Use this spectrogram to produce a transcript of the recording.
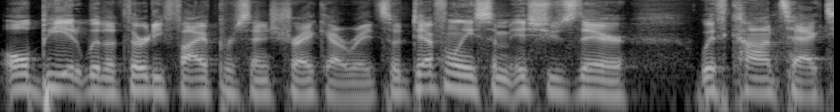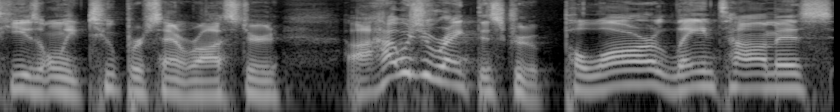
albeit with a 35% strikeout rate. So definitely some issues there with contact. He is only 2% rostered. Uh, how would you rank this group? Pillar, Lane Thomas,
